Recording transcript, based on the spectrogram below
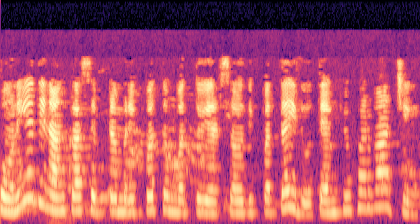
ಕೊನೆಯ ದಿನಾಂಕ ಸೆಪ್ಟೆಂಬರ್ ಇಪ್ಪತ್ತೊಂಬತ್ತು, ಎರಡ್ ಸಾವಿರದ ಇಪ್ಪತ್ತೈದು. ಥ್ಯಾಂಕ್ ಯು ಫಾರ್ ವಾಚಿಂಗ್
